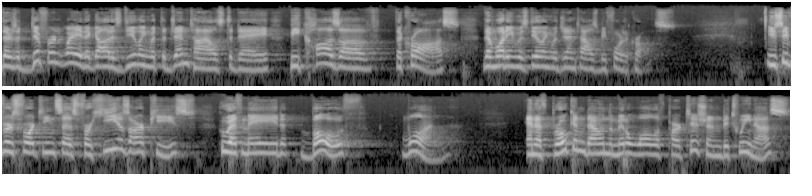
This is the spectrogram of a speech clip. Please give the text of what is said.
There's a different way that God is dealing with the Gentiles today because of the cross than what he was dealing with Gentiles before the cross. You see, verse 14 says, For he is our peace, who hath made both one, and hath broken down the middle wall of partition between us,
